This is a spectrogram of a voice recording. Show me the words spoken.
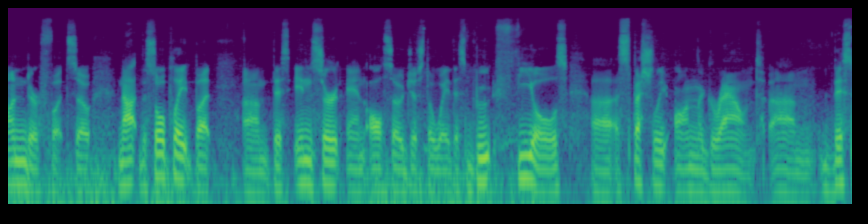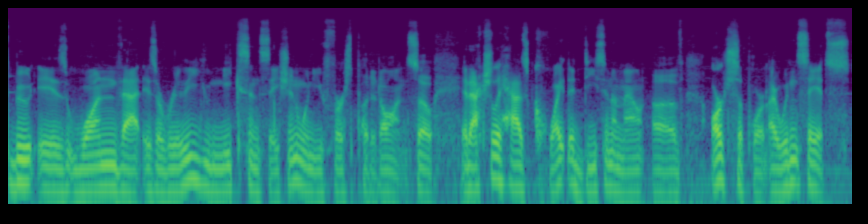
underfoot. So not the sole plate, but um, this insert and also just the way this boot feels, uh, especially on the ground. Um, this boot is one that is a really unique sensation when you first put it on. So it actually has quite a decent amount of arch support. I wouldn't say it's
